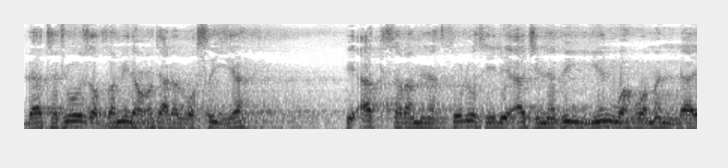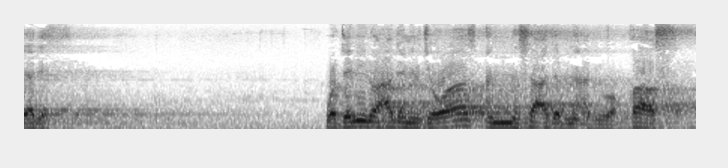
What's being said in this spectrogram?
لا تجوز الضمير يعود على الوصية بأكثر من الثلث لأجنبي وهو من لا يرث. ودليل عدم الجواز أن سعد بن أبي وقاص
